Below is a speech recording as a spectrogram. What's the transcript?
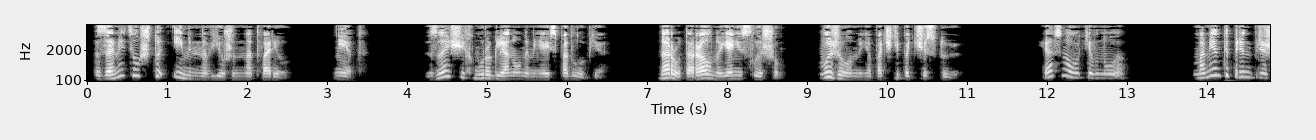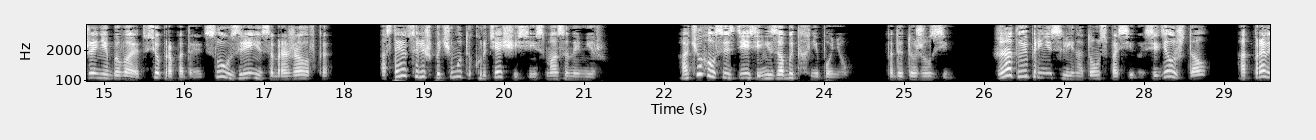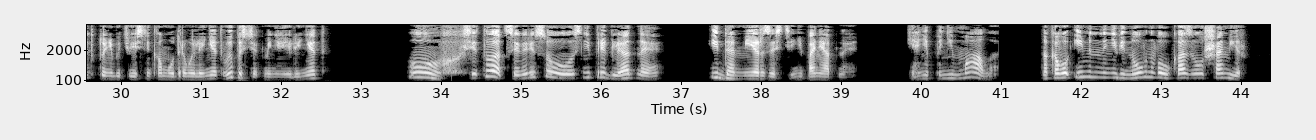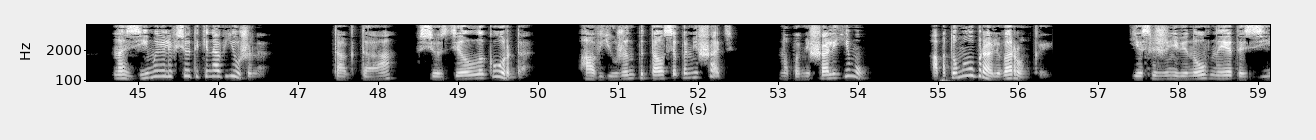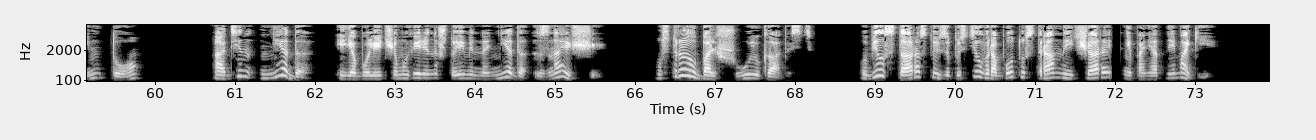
заметил, что именно Вьюжин натворил. Нет. Знающий хмуро глянул на меня из-под лобья. Народ орал, но я не слышал. Выжил он меня почти подчистую. Я снова кивнула. Моменты перенапряжения бывают, все пропадает. Слух, зрение, соображаловка. Остается лишь почему-то крутящийся и смазанный мир. Очухался здесь и незабытых не понял, подытожил Зим. Жратвы принесли, на том спасибо. Сидел, ждал. Отправит кто-нибудь вестника мудрым или нет, выпустят меня или нет. Ох, ситуация вырисовывалась неприглядная и до мерзости непонятная. Я не понимала, на кого именно невиновного указывал Шамир, на Зима или все-таки на Вьюжина. Тогда все сделала гордо, а Вьюжин пытался помешать, но помешали ему, а потом и убрали воронкой. Если же невиновный это Зим, то... Один Неда, и я более чем уверена, что именно Неда, знающий, устроил большую гадость. Убил старосту и запустил в работу странные чары непонятной магии.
